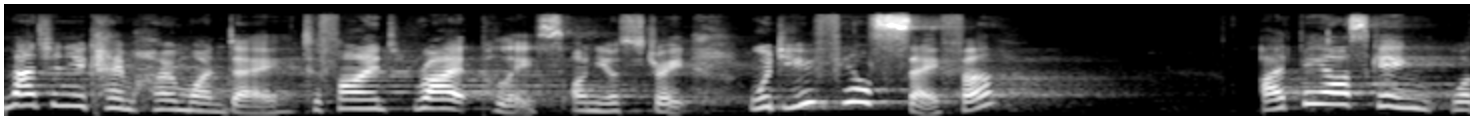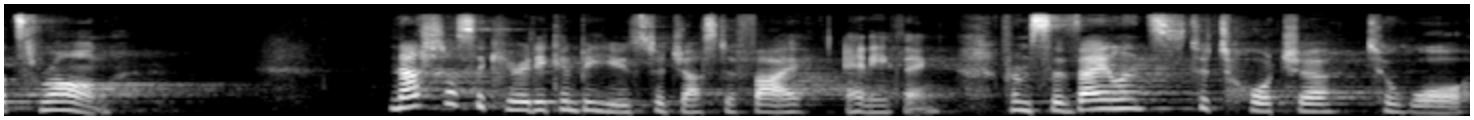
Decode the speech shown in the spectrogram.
Imagine you came home one day to find riot police on your street. Would you feel safer? I'd be asking, what's wrong? National security can be used to justify anything, from surveillance to torture to war.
